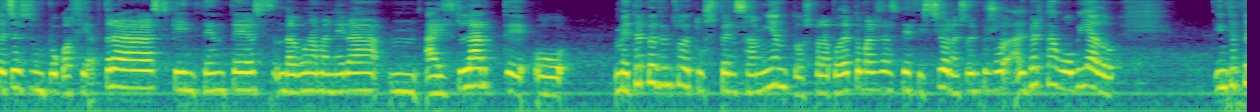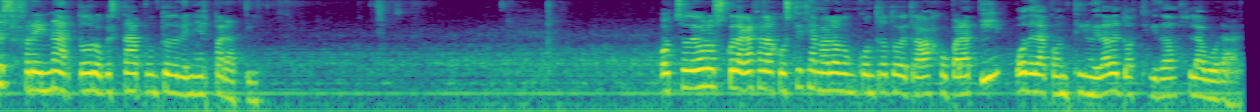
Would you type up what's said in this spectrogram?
te eches un poco hacia atrás, que intentes de alguna manera mm, aislarte o meterte dentro de tus pensamientos para poder tomar esas decisiones o incluso al verte agobiado intentes frenar todo lo que está a punto de venir para ti. 8 de oros con la carta de la justicia me habla de un contrato de trabajo para ti o de la continuidad de tu actividad laboral.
